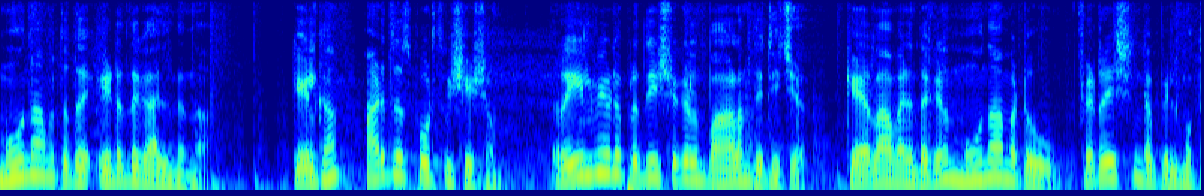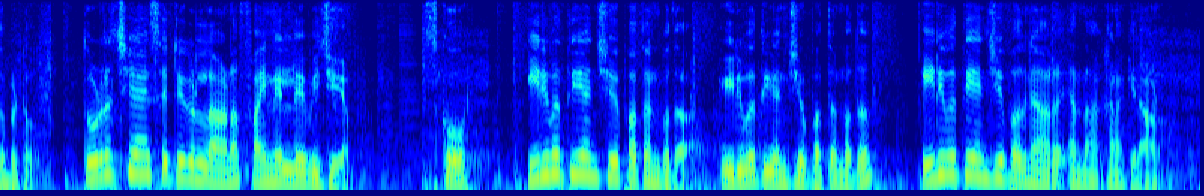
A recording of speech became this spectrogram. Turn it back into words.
മൂന്നാമത്തേത് ഇടതുകാലിൽ നിന്ന്. കേൾക്കാം അടുത്ത സ്പോർട്സ് വിശേഷം. റെയിൽവേയുടെ പ്രതീക്ഷകൾ പാളം തെറ്റിച്ച് കേരള വനിതകൾ മൂന്നാം വട്ടവും ഫെഡറേഷൻ കപ്പിൽ മുത്തപ്പെട്ടു തുടർച്ചയായ സെറ്റുകളിലാണ് ഫൈനലിലെ വിജയം. സ്കോർ ഇരുപത്തിയഞ്ച് പത്തൊൻപത് ഇരുപത്തിയഞ്ച് പത്തൊൻപത് ഇരുപത്തിയഞ്ച് പതിനാറ് എന്ന കണക്കിലാണ്.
